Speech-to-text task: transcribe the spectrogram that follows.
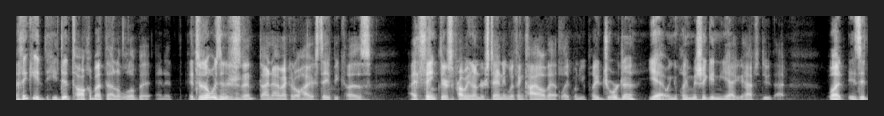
I think he he did talk about that a little bit, and it, it's always an interesting dynamic at Ohio State because I think there's probably an understanding within Kyle that like when you play Georgia, yeah, when you play Michigan, yeah, you have to do that. But is it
